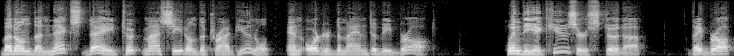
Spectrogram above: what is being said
but on the next day took my seat on the tribunal and ordered the man to be brought. When the accusers stood up, they brought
